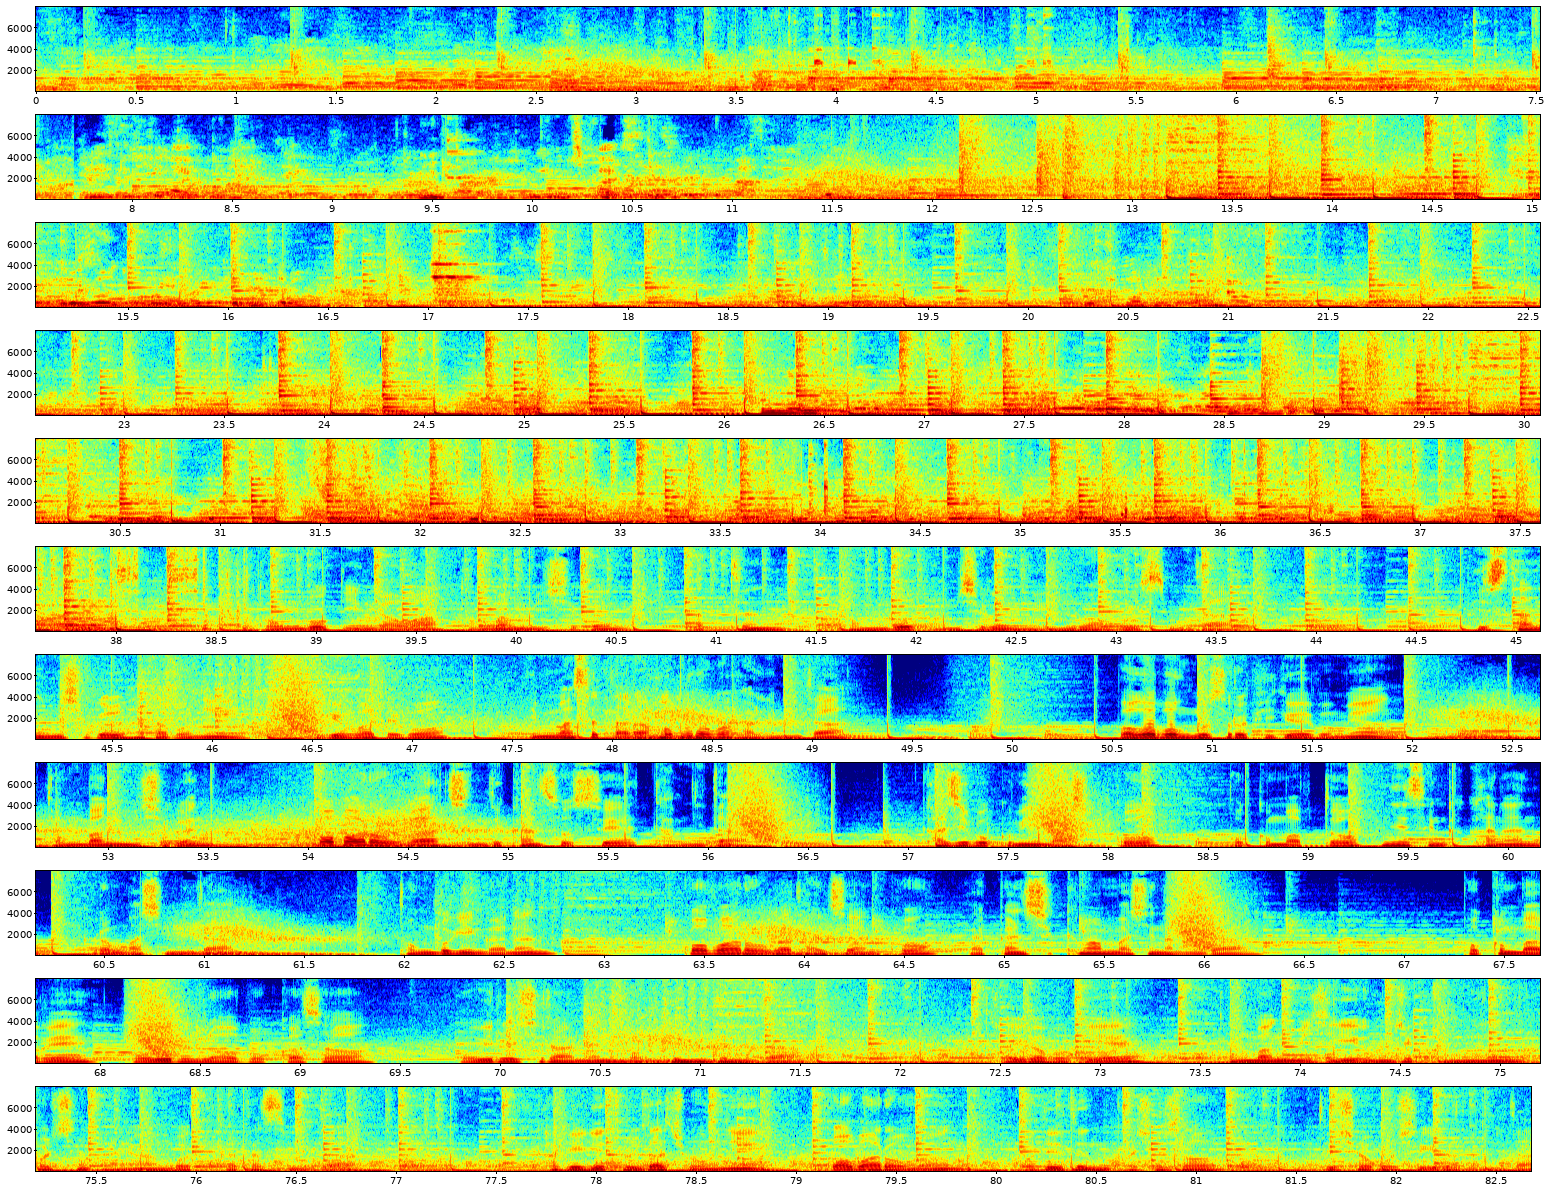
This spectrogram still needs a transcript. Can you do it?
거 동북 인가와 동방 미식은 같은 동북 음식을 메인으로 하고 있습니다. 비슷한 음식을 하다 보니 비교가 되고 입맛에 따라 호불호가 갈립니다. 먹어본 것으로 비교해보면 동방 미식은 꿔바로우가 진득한 소스에 답니다. 가지볶음이 맛있고 볶음밥도 흔히 생각하는 그런 맛입니다. 동북 인가는 꿔바로우가 달지 않고 약간 시큼한 맛이 납니다. 볶음밥에 오이를 넣어 볶아서 오이를 싫어하면 먹기 힘듭니다. 저희가 보기에 동방 미식이 음식 종류는 훨씬 다양한 것 같았습니다. 가격이 둘 다 좋으니 꿔바로우는 어디든 가셔서 드셔보시기 바랍니다.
